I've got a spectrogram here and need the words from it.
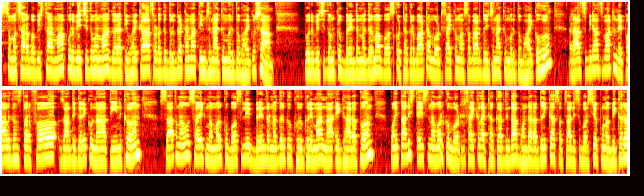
समाचार अब विस्तारमा पूर्वी चितवनमा गराती भएका सडक दुर्घटनामा तीनजनाको मृत्यु भएको छ। पूर्वी चितवनको वीरेन्द्रनगरमा बसको टक्करबाट मोटरसाइकलमा सवार दुईजनाको मृत्यु भएको हो। राजविराजबाट नेपालगञ्जतर्फ जाँदै गरेको ना तिन ख सात नौ छ एक नम्बरको बसले वीरेन्द्रनगरको खुरखुरेमा ना एघार प पैँतालिस तेइस नम्बरको मोटरसाइकललाई ठक्कर दिँदा भण्डारा दुईका सत्तालिस वर्षीय पूर्ण विकर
